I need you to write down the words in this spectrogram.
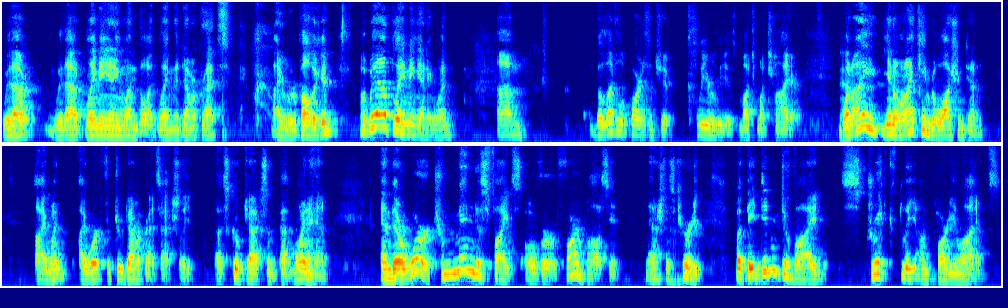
Without without blaming anyone, though I blame the Democrats. I'm a Republican, but without blaming anyone, um, the level of partisanship clearly is much much higher. Yeah. When I, you know, when I came to Washington, I went, I worked for two Democrats actually, uh, Scoop Jackson and Pat Moynihan. And there were tremendous fights over foreign policy and national security, but they didn't divide strictly on party lines.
